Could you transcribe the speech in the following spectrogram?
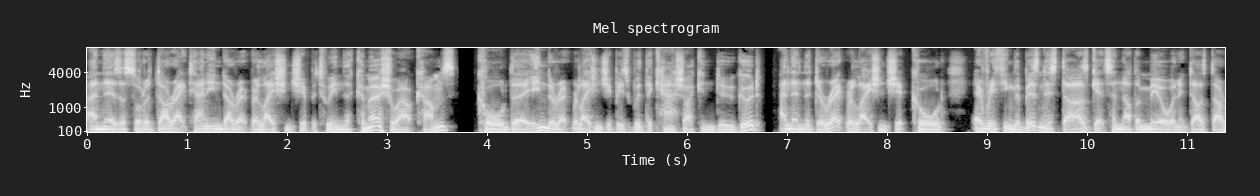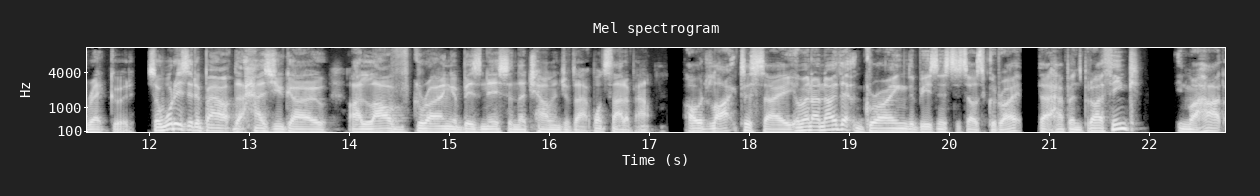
And there's a sort of direct and indirect relationship between the commercial outcomes called the indirect relationship is with the cash I can do good. And then the direct relationship called everything the business does gets another meal when it does direct good. So what is it about that has you go, I love growing a business and the challenge of that? What's that about? I would like to say, I mean, I know that growing the business to sales good, right? That happens. But I think in my heart,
